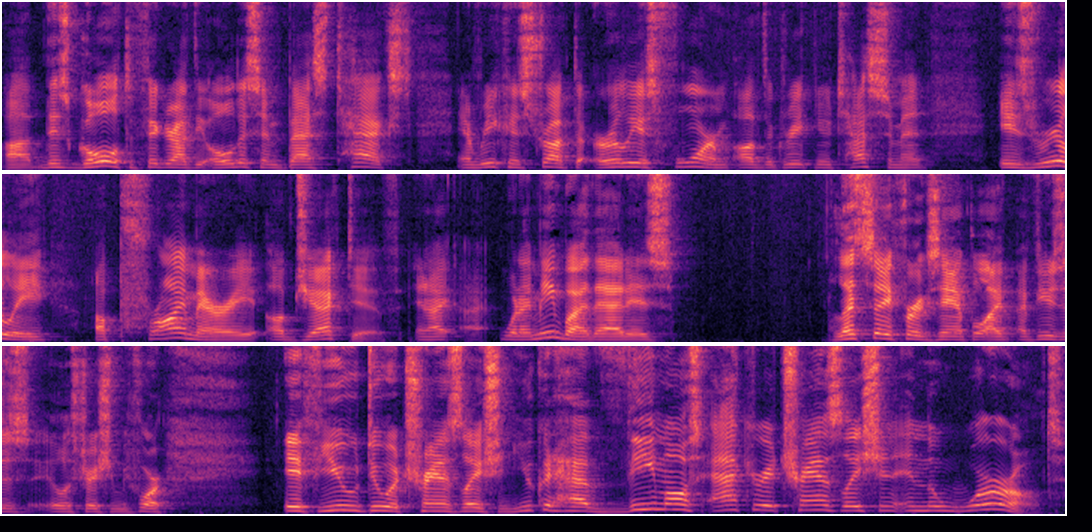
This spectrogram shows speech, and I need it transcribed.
Uh, this goal to figure out the oldest and best text and reconstruct the earliest form of the Greek New Testament is really a primary objective. And I, I, what I mean by that is, let's say, for example, I, I've used this illustration before. If you do a translation, you could have the most accurate translation in the world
